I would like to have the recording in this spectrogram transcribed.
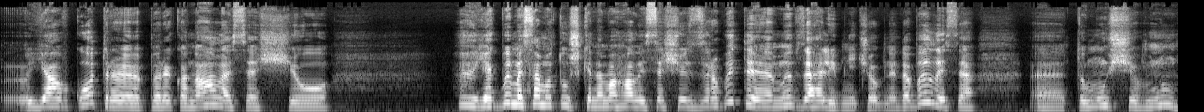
е, я вкотре переконалася, що е, якби ми самотужки намагалися щось зробити, ми взагалі б нічого б не добилися, е, тому що, ну,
